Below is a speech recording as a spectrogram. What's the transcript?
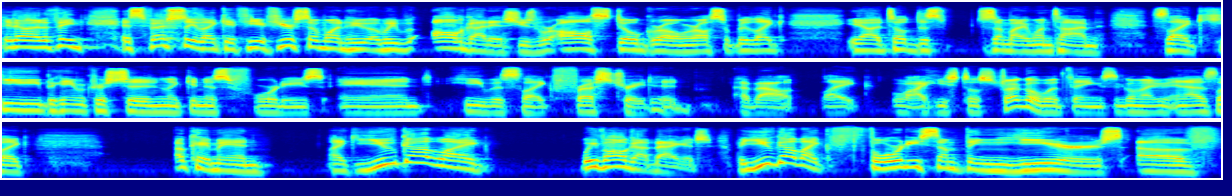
you know. And I think, especially like if you if you're someone who we've all got issues, we're all still growing. We're all still, but like you know, I told this to somebody one time. It's like he became a Christian like in his 40s, and he was like frustrated about like why he still struggled with things and going. And I was like, okay, man, like you've got like we've all got baggage, but you've got like 40 something years of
